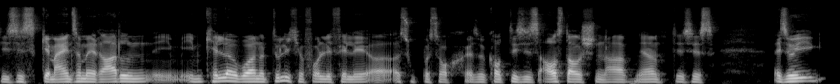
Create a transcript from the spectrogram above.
dieses gemeinsame Radeln im, Keller war natürlich auf alle Fälle eine, eine super Sache. Also gerade dieses Austauschen, auch, ja, dieses, also ich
